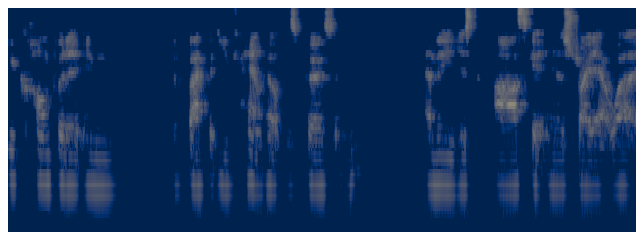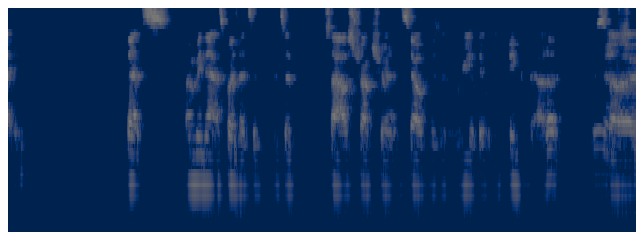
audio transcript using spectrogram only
you're confident in the fact that you can help this person and then you just ask it in a straight out way that's I mean that, I suppose that's a it's a sales structure in itself isn't it really when you think about it. Yeah, So- so,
